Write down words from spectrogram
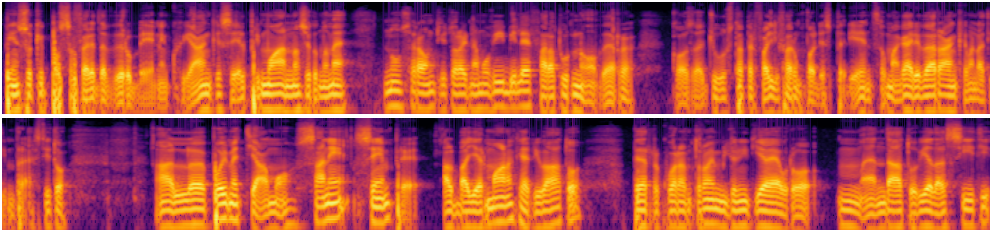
Penso che possa fare davvero bene qui anche se il primo anno secondo me non sarà un titolare inamovibile farà turnover cosa giusta per fargli fare un po' di esperienza o magari verrà anche mandato in prestito. Al, poi mettiamo Sané sempre al Bayern Monaco è arrivato per 49 milioni di euro mh, mm, è andato via dal City.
